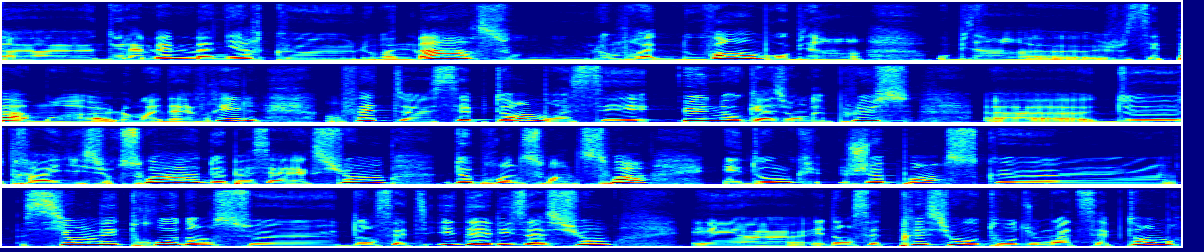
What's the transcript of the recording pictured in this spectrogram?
Euh, de la même manière que le mois de mars ou le mois de novembre ou bien, ou bien je ne sais pas moi, le mois d'avril. En fait, septembre, c'est une occasion de plus de travailler sur soi, de passer à l'action, de prendre soin de soi. Et donc, je pense que hum, si on est trop dans, ce, dans cette idéalisation euh, et, dans cette pression autour du mois de septembre,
